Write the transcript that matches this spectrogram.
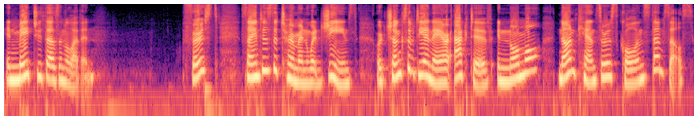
in May 2011. First, scientists determine what genes or chunks of DNA are active in normal, non-cancerous colon stem cells,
